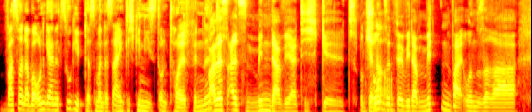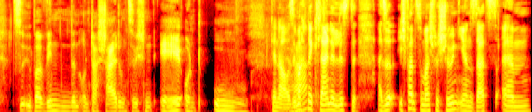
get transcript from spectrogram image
was man aber ungerne zugibt, dass man das eigentlich genießt und toll findet. Weil es als minderwertig gilt. Und genau. schon sind wir wieder mitten bei unserer zu überwindenden Unterscheidung zwischen E und U. Genau, ja? sie macht eine kleine Liste. Also ich fand zum Beispiel schön ihren Satz, ähm,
